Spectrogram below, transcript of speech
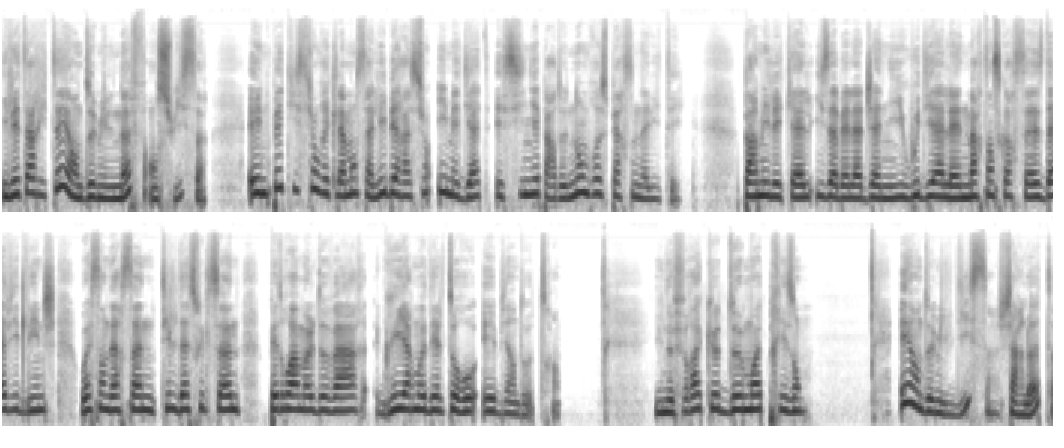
Il est arrêté en 2009 en Suisse et une pétition réclamant sa libération immédiate est signée par de nombreuses personnalités, parmi lesquelles Isabelle Adjani, Woody Allen, Martin Scorsese, David Lynch, Wes Anderson, Tilda Swinton, Pedro Almodóvar, Guillermo del Toro et bien d'autres. Il ne fera que deux mois de prison. Et en 2010, Charlotte,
